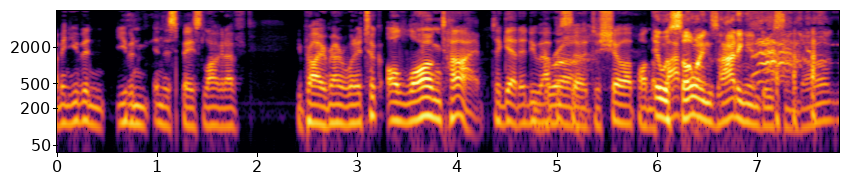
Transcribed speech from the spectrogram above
I mean, you've been, you've been in this space long enough. You probably remember when it took a long time to get a new episode Bruh. to show up on the It was platform. so anxiety inducing, dog.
